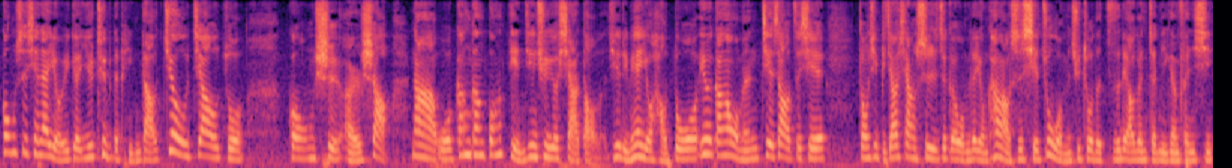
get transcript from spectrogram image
公视现在有一个 YouTube 的频道，就叫做“公视儿少”。那我刚刚光点进去又吓到了，其实里面有好多，因为刚刚我们介绍这些东西比较像是这个我们的永康老师协助我们去做的资料跟整理跟分析。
